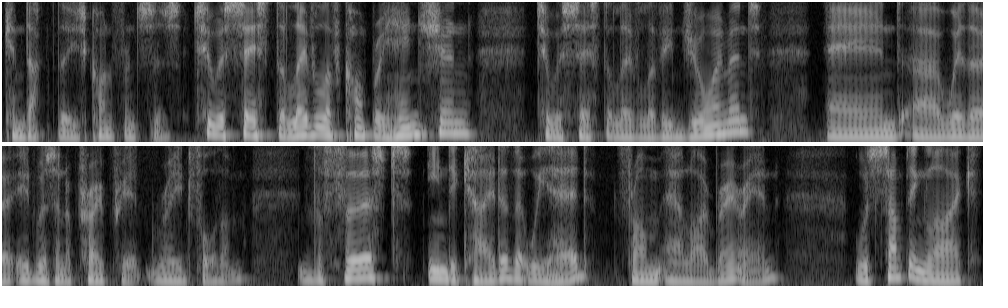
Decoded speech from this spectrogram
conduct these conferences to assess the level of comprehension, to assess the level of enjoyment, and uh, whether it was an appropriate read for them. The first indicator that we had from our librarian was something like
